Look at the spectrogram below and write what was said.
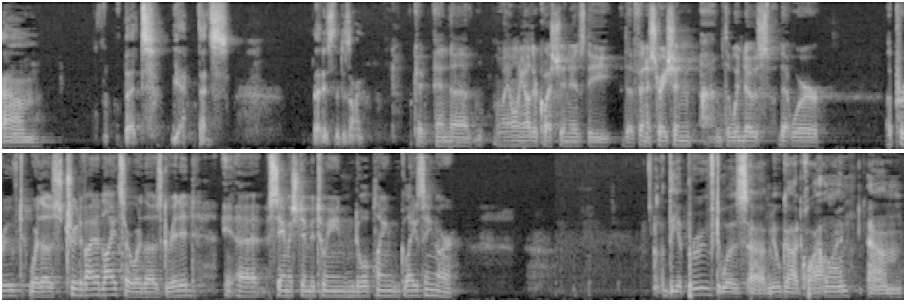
Um, But, yeah, that's, that is the design. Okay, and uh, my only other question is the, the fenestration, um, the windows that were approved, were those true divided lights or were those gridded, uh, sandwiched in between dual plane glazing or? The approved was uh, Milgard Quiet Line. Um,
